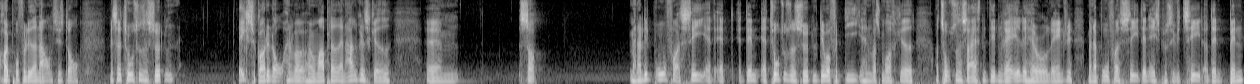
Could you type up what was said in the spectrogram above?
højt profileret navn sidste år. Men så i 2017, ikke så godt et år, han var, han var meget pladet af en ankelskade. Øhm, så man har lidt brug for at se, at, at, at, den, at 2017, det var fordi, han var småskadet, og 2016, det er den reelle Harold Landry. Man har brug for at se den eksplosivitet og den bend,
